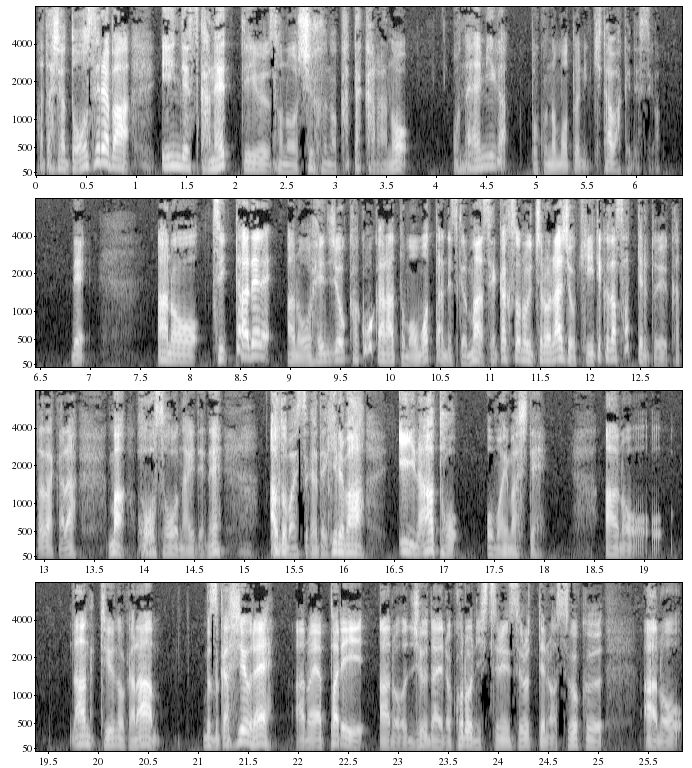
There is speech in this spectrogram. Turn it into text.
私はどうすればいいんですかねっていう、その主婦の方からのお悩みが僕の元に来たわけですよ。で、あの、ツイッターでね、あの、お返事を書こうかなとも思ったんですけど、まあ、せっかくそのうちのラジオを聞いてくださってるという方だから、まあ、放送内でね、アドバイスができればいいなと思いまして、あの、なんていうのかな、難しいよね。あの、やっぱり、あの、10代の頃に失恋するっていうのはすごく、あの、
